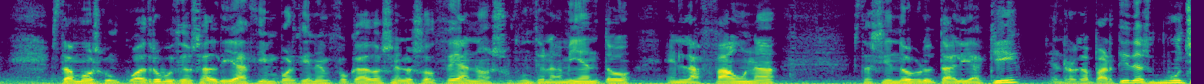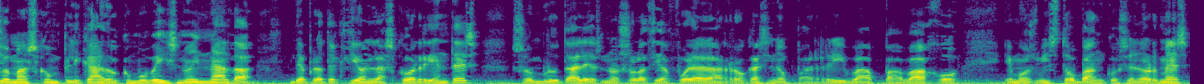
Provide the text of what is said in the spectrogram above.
estamos con cuatro buceos al día, 100% enfocados en los océanos, su funcionamiento, en la fauna. Está siendo brutal. Y aquí, en Roca Partido, es mucho más complicado. Como veis, no hay nada de protección. Las corrientes son brutales, no solo hacia afuera de las rocas, sino para arriba, para abajo. Hemos visto bancos enormes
